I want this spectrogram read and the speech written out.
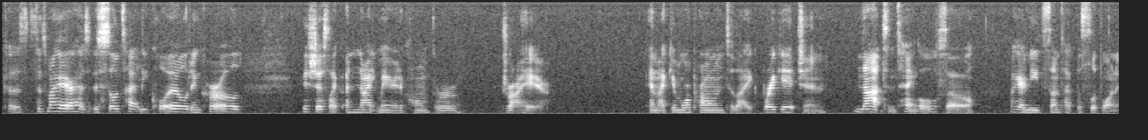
Because since my hair has is so tightly coiled and curled, it's just like a nightmare to comb through dry hair. And like you're more prone to like breakage and knots and tangles, so my hair needs some type of slip on it.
